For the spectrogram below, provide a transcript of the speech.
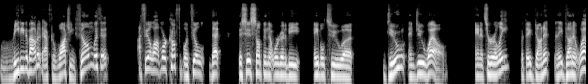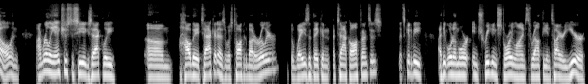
reading about it, after watching film with it, I feel a lot more comfortable and feel that this is something that we're going to be able to uh, do and do well. And it's early, but they've done it and they've done it well. And I'm really anxious to see exactly um, how they attack it, as I was talking about earlier the ways that they can attack offenses. That's going to be, I think, one of the more intriguing storylines throughout the entire year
